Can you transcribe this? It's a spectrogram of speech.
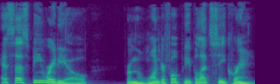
SSB radio from the wonderful people at C. Crane.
